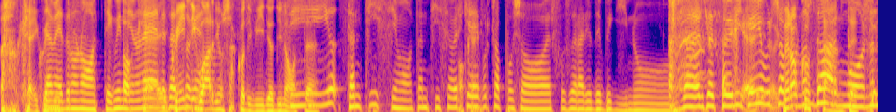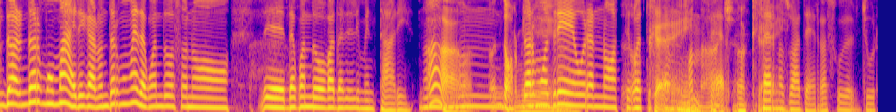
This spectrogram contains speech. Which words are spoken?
Ok, da quindi, metronotte, quindi non è nel senso quindi ti che- guardi un sacco di video di notte. Sì, io tantissimo, tantissimo, perché Ok. purtroppo ho il fuso orario di Pechino. Cioè, nel senso che io purtroppo non dormo, non, dor- non dormo mai, raga, non dormo mai da quando sono eh, da quando vado alle elementari. Non, Ah, non- dormi? Dormo tre ore a notte, quattro Ok, ore. mannaggia. Inferno, Ok. inferno sulla terra, su, giuro.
